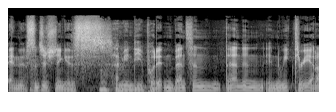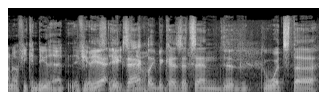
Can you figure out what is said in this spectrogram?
and what's interesting is, I mean, do you put it in Benson then in, in week three? I don't know if you can do that if you yeah state, exactly so. because it's in what's the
